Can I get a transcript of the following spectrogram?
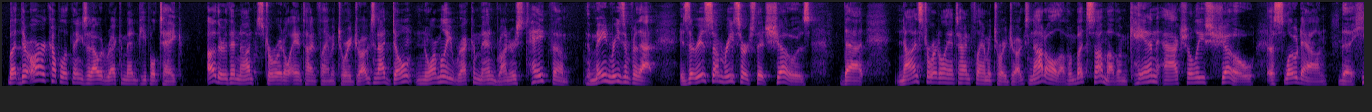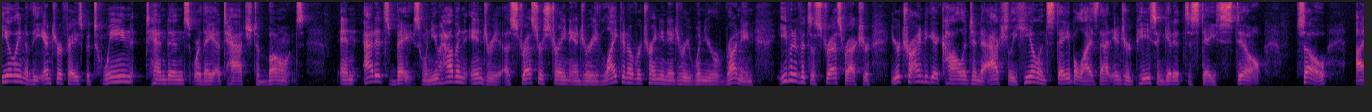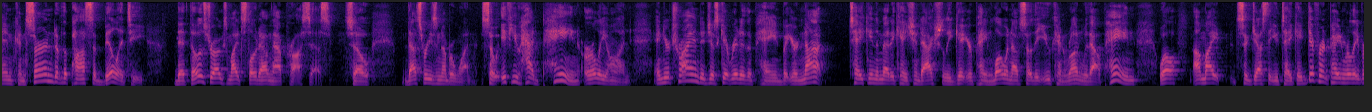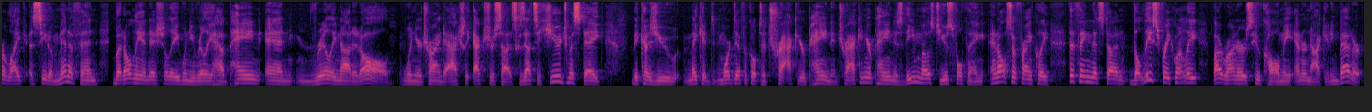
But there are a couple of things that I would recommend people take other than non-steroidal anti-inflammatory drugs, and I don't normally recommend runners take them. The main reason for that is there is some research that shows that non-steroidal anti-inflammatory drugs, not all of them, but some of them can actually show a slowdown the healing of the interface between tendons where they attach to bones. And at its base, when you have an injury, a stress or strain injury, like an overtraining injury when you're running, even if it's a stress fracture, you're trying to get collagen to actually heal and stabilize that injured piece and get it to stay still. So, I am concerned of the possibility that those drugs might slow down that process. So, that's reason number one. So, if you had pain early on and you're trying to just get rid of the pain, but you're not taking the medication to actually get your pain low enough so that you can run without pain, well, I might suggest that you take a different pain reliever like acetaminophen, but only initially when you really have pain and really not at all when you're trying to actually exercise, because that's a huge mistake because you make it more difficult to track your pain. And tracking your pain is the most useful thing, and also, frankly, the thing that's done the least frequently by runners who call me and are not getting better.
